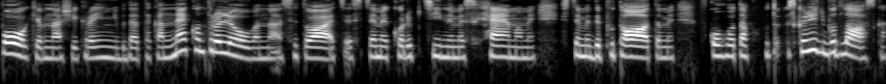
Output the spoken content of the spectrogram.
поки в нашій країні буде така неконтрольована ситуація з цими корупційними схемами, з цими депутатами, в кого там. От скажіть, будь ласка,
